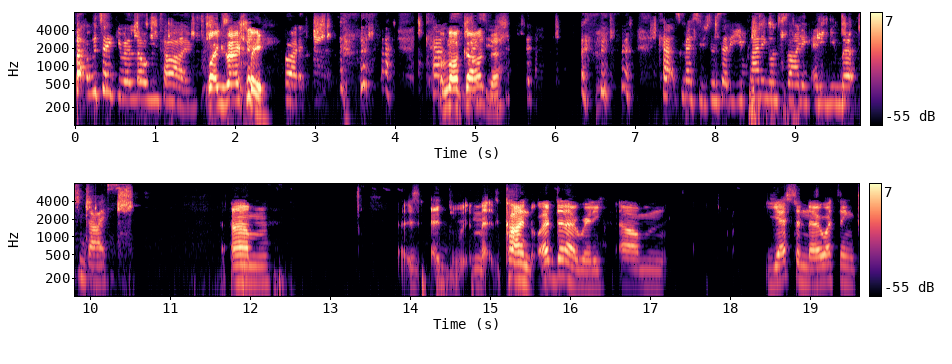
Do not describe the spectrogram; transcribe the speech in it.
that would take you a long time. Well, exactly. Right. I'm not a gardener. Kat's messaged and said, "Are you planning on designing any new merchandise?" Um, kind. I don't know really. Um, yes and no. I think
